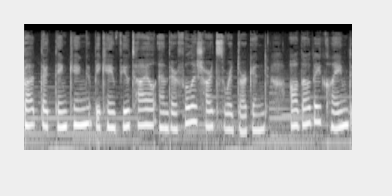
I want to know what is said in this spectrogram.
but their thinking became futile and their foolish hearts were darkened. Although they claimed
